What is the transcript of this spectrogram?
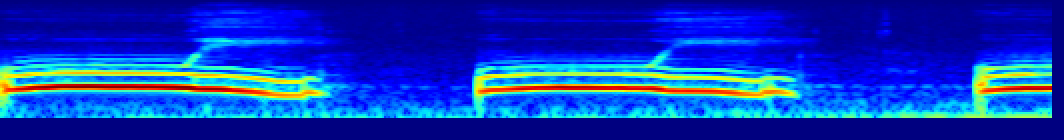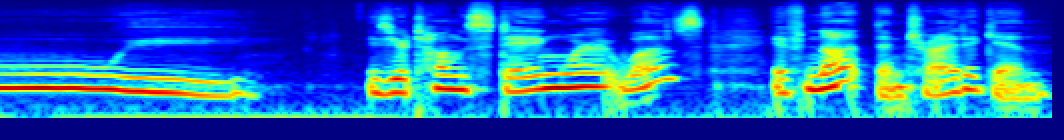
Ooh, ooh, ooh. Is your tongue staying where it was? If not, then try it again.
